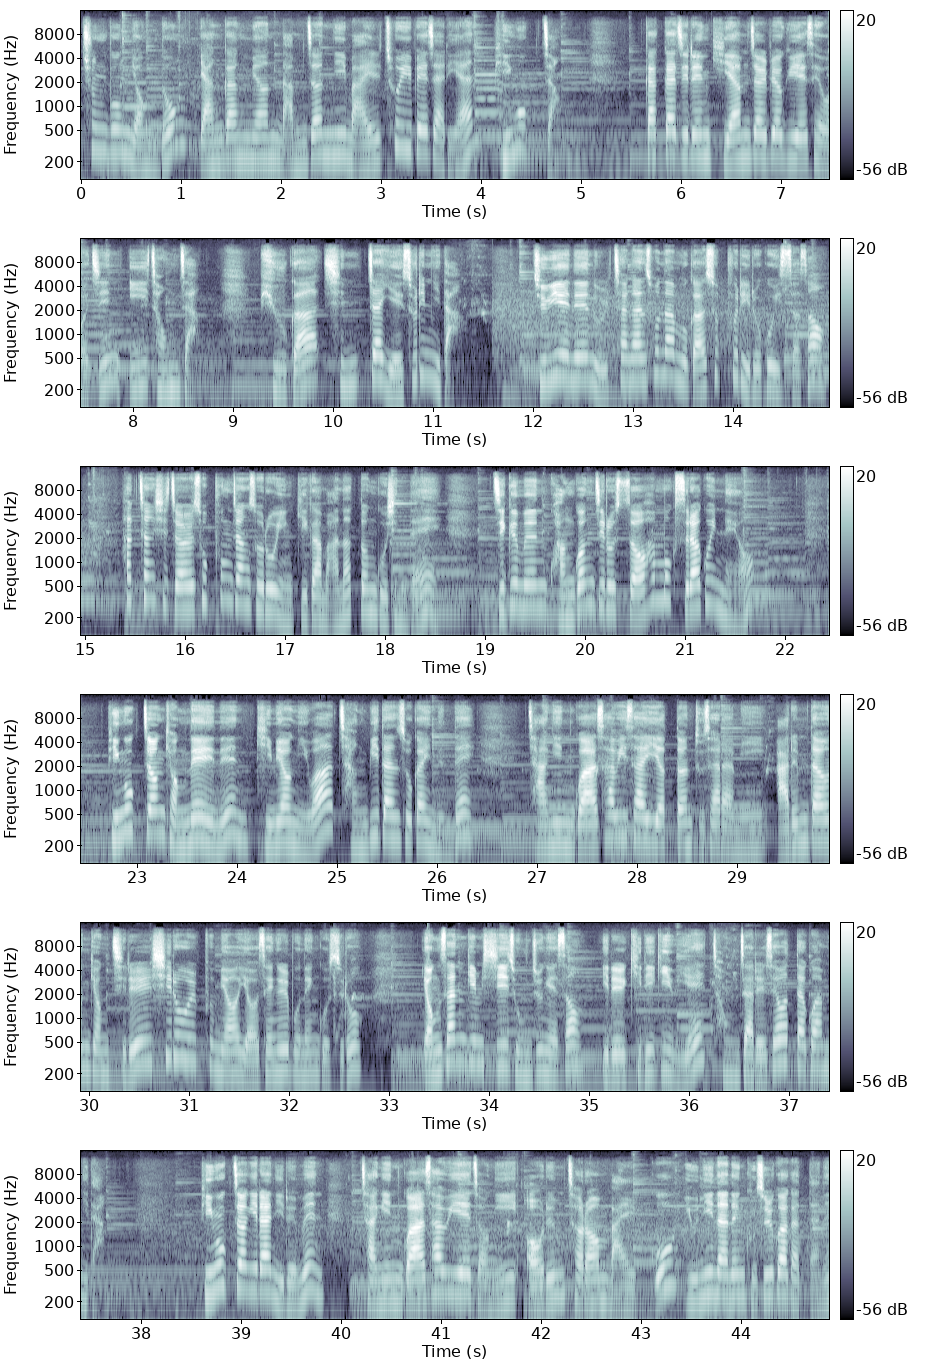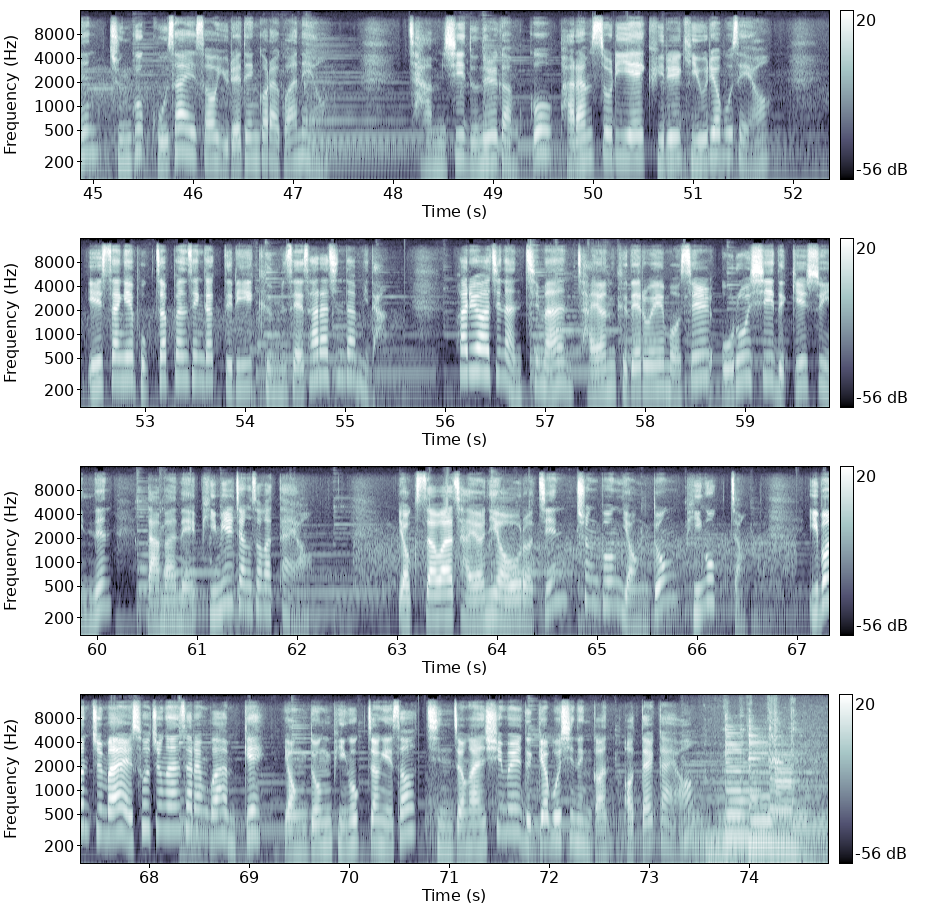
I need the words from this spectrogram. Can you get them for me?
충북 영동 양강면 남전리 마일 초입에 자리한 빙옥정. 깎아지른 기암절벽 위에 세워진 이 정작. 뷰가 진짜 예술입니다. 주위에는 울창한 소나무가 숲을 이루고 있어서 학창 시절 소풍 장소로 인기가 많았던 곳인데 지금은 관광지로서 한몫을 하고 있네요. 빙옥정 경내에는 김영희와 장비단소가 있는데 장인과 사위 사이였던 두 사람이 아름다운 경치를 시로 읊으며 여생을 보낸 곳으로 영산김씨 종중에서 이를 기리기 위해 정자를 세웠다고 합니다. 빙옥정이란 이름은 장인과 사위의 정이 얼음처럼 맑고 윤이 나는 구슬과 같다는 중국 고사에서 유래된 거라고 하네요. 잠시 눈을 감고 바람 소리에 귀를 기울여 보세요. 일상의 복잡한 생각들이 금세 사라진답니다. 화려하진 않지만 자연 그대로의 멋을 오롯이 느낄 수 있는 나만의 비밀 장소 같아요. 역사와 자연이 어우러진 충북 영동 빙옥정. 이번 주말 소중한 사람과 함께 영동 빙옥정에서 진정한 쉼을 느껴보시는 건 어떨까요?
